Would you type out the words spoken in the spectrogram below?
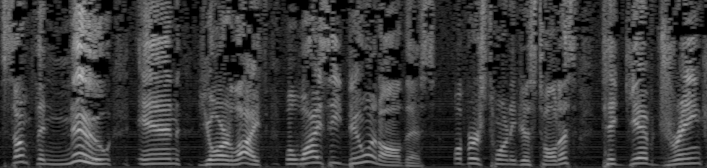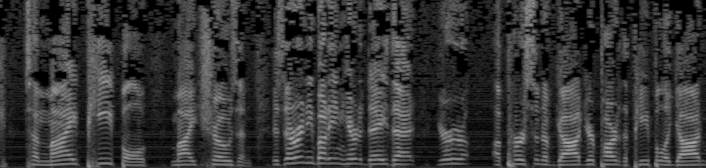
something new in your life. Well, why is he doing all this? Well, verse 20 just told us to give drink to my people, my chosen. Is there anybody in here today that you're a person of God? You're part of the people of God?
